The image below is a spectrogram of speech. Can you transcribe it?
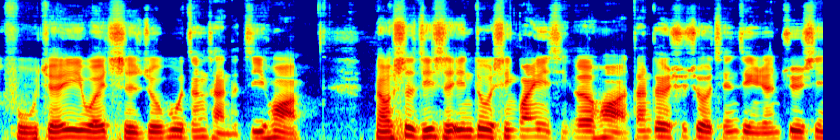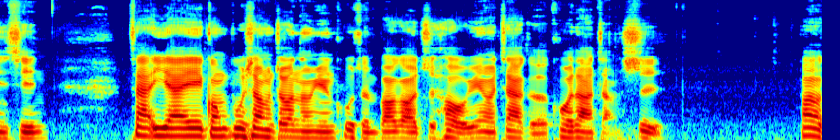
府决议维持逐步增产的计划，表示即使印度新冠疫情恶化，但对需求前景仍具信心。在 EIA 公布上周能源库存报告之后，原油价格扩大涨势。报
